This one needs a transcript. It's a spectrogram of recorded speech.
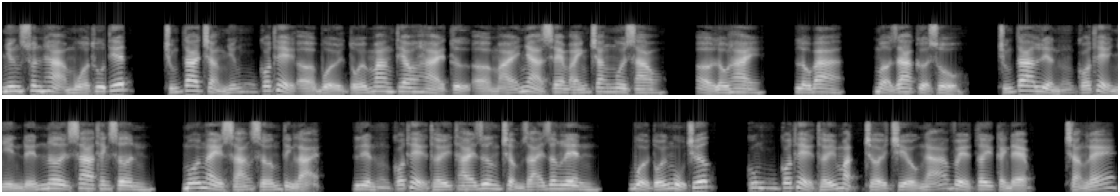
nhưng xuân hạ mùa thu tiết, chúng ta chẳng những có thể ở buổi tối mang theo hải tử ở mái nhà xem ánh trăng ngôi sao, ở lầu 2, lầu 3, mở ra cửa sổ, chúng ta liền có thể nhìn đến nơi xa thanh sơn, mỗi ngày sáng sớm tỉnh lại, liền có thể thấy thái dương chậm rãi dâng lên, buổi tối ngủ trước, cũng có thể thấy mặt trời chiều ngã về tây cảnh đẹp, chẳng lẽ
